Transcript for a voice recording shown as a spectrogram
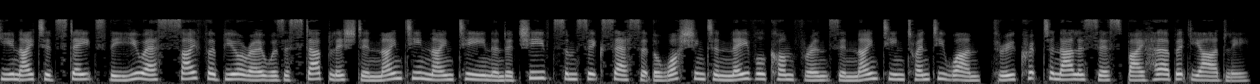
United States The U.S. Cipher Bureau was established in 1919 and achieved some success at the Washington Naval Conference in 1921, through cryptanalysis by Herbert Yardley.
